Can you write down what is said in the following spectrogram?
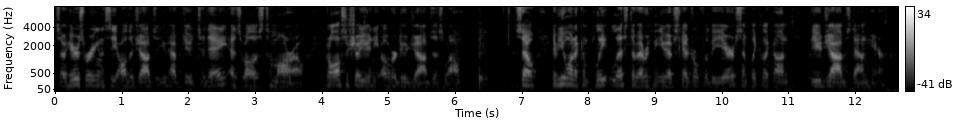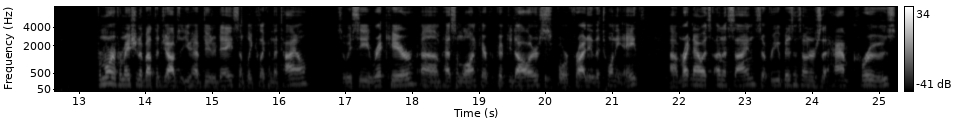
So here's where you're going to see all the jobs that you have due today as well as tomorrow. It'll also show you any overdue jobs as well. So if you want a complete list of everything you have scheduled for the year, simply click on View Jobs down here. For more information about the jobs that you have due today, simply click on the tile. So we see Rick here um, has some lawn care for $50 for Friday the 28th. Um, right now it's unassigned, so for you business owners that have crews,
